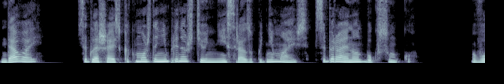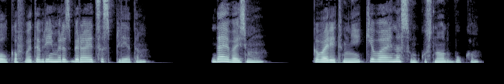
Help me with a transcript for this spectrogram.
Давай. Соглашаюсь как можно непринужденнее и сразу поднимаюсь, собирая ноутбук в сумку. Волков в это время разбирается с пледом. «Дай возьму», — говорит мне, кивая на сумку с ноутбуком.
